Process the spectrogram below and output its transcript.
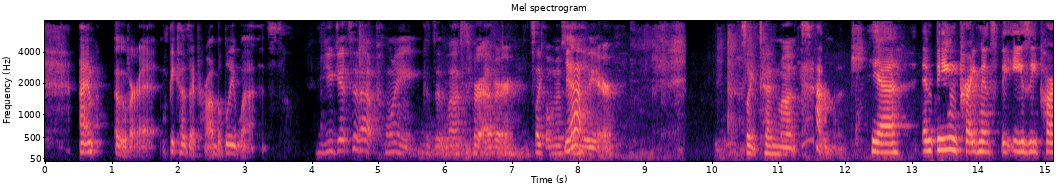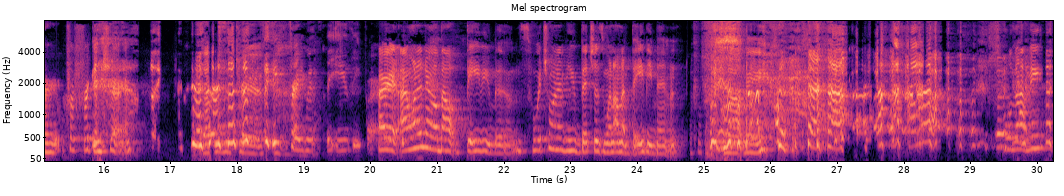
I'm over it because I probably was. You get to that point because it lasts forever. It's like almost yeah. a whole year. It's like 10 months yeah. pretty much. Yeah. And being pregnant's the easy part. For freaking sure. that is the truth. being pregnant's the easy part. All right. I want to know about baby moons. Which one of you bitches went on a baby moon? not me. well, not me.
